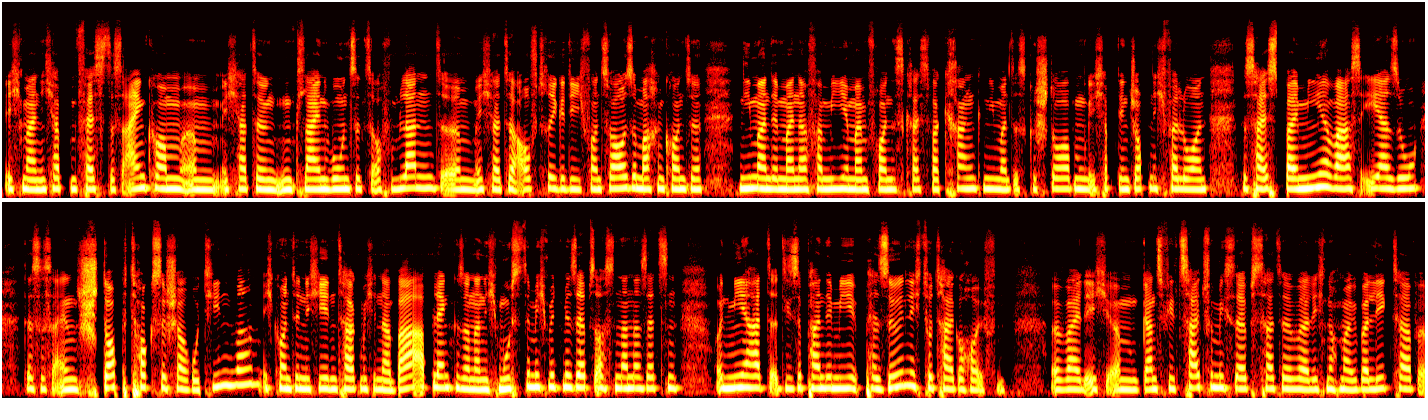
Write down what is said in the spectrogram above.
Ich meine, ich habe ein festes Einkommen, ähm, ich hatte einen kleinen Wohnsitz auf dem Land, ähm, ich hatte Aufträge, die ich von zu Hause machen konnte. Niemand in meiner Familie, in meinem Freundeskreis war krank, niemand ist gestorben, ich habe den Job nicht verloren. Das heißt, bei mir war es eher so, dass es ein Stopp toxischer Routinen war. Ich konnte nicht jeden Tag mich in der Bar ablenken, sondern ich musste mich mit mir selbst auseinandersetzen. Und mir hat diese Pandemie persönlich total geholfen. Äh, weil ich ähm, ganz viel Zeit für mich selbst hatte, weil ich nochmal überlegt habe,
